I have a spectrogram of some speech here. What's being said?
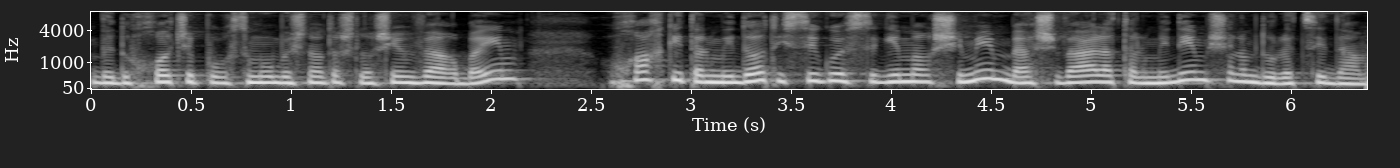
בדוחות שפורסמו בשנות ה-30 וה-40, הוכח כי תלמידות השיגו הישגים מרשימים בהשוואה לתלמידים שלמדו לצידם.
